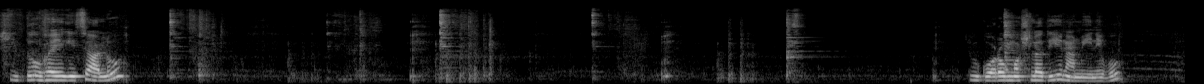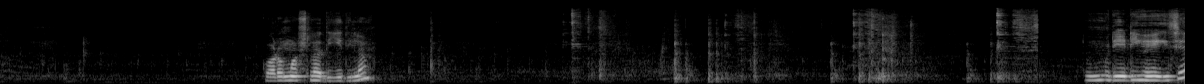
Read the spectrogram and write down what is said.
সিদ্ধ হয়ে গেছে আলু। একটু গরম মশলা দিয়ে নামিয়ে নেব। গরম মশলা দিয়ে দিলাম। রেডি হয়ে গেছে।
